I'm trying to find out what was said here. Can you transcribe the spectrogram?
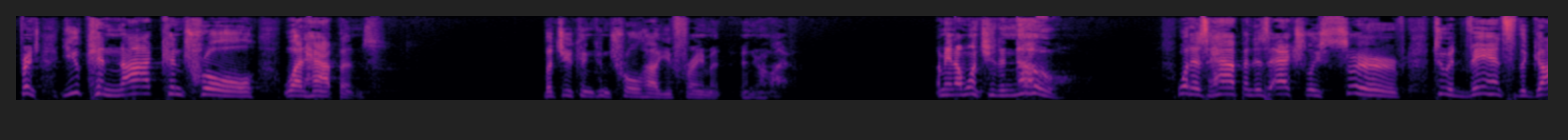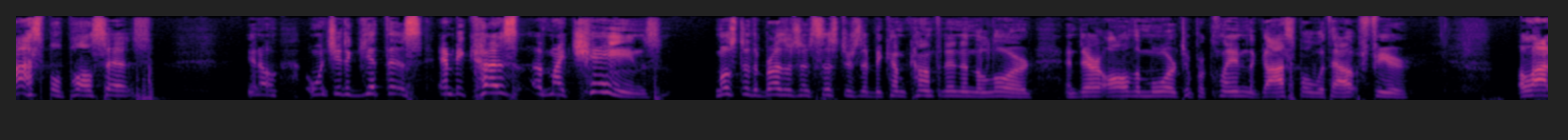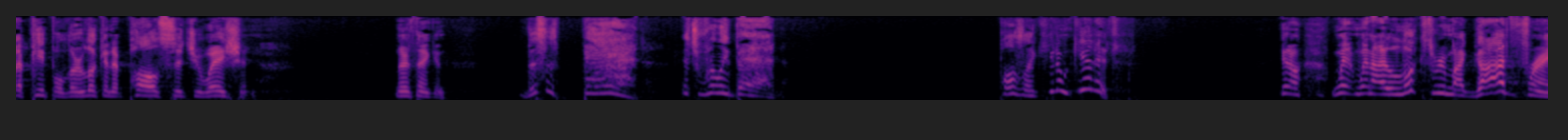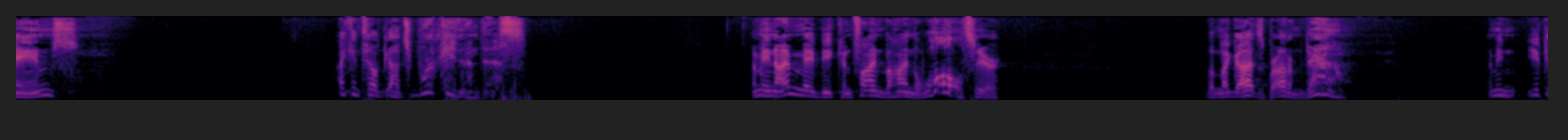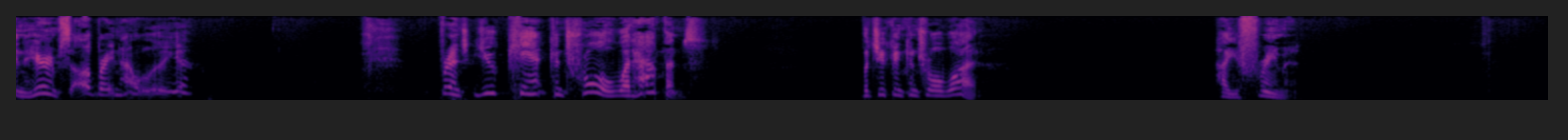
Friends, you cannot control what happens, but you can control how you frame it in your life. I mean, I want you to know what has happened has actually served to advance the gospel, Paul says. You know, I want you to get this. And because of my chains, most of the brothers and sisters have become confident in the Lord and dare all the more to proclaim the gospel without fear. A lot of people, they're looking at Paul's situation. They're thinking, this is bad. It's really bad. Paul's like, you don't get it. You know, when, when I look through my God frames, I can tell God's working in this. I mean, I may be confined behind the walls here, but my God's brought him down. I mean, you can hear him celebrating, hallelujah. Friends, you can't control what happens, but you can control what? How you frame it.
